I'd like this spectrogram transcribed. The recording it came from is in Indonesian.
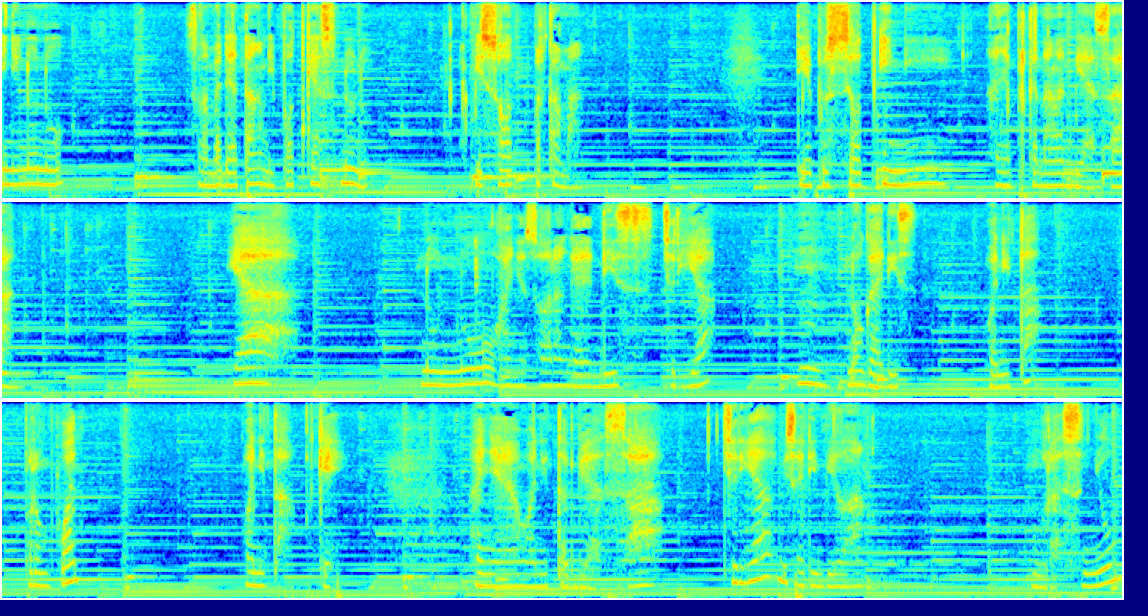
ini Nunu. Selamat datang di podcast Nunu, episode pertama. Di episode ini hanya perkenalan biasa. Ya, Nunu hanya seorang gadis ceria. Hmm, no gadis. Wanita? Perempuan? Wanita, oke. Okay. Hanya wanita biasa ceria bisa dibilang. Murah senyum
